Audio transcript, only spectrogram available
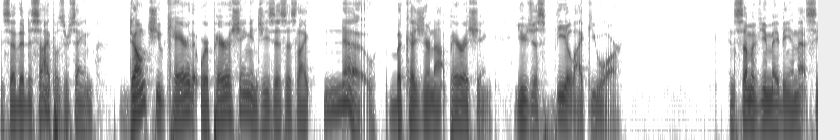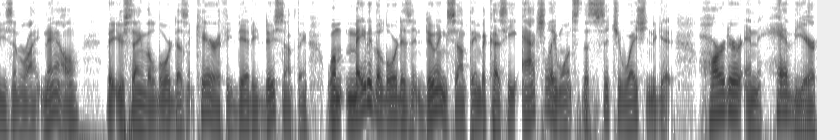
And so the disciples are saying, Don't you care that we're perishing? And Jesus is like, No, because you're not perishing. You just feel like you are. And some of you may be in that season right now that you're saying the Lord doesn't care. If He did, He'd do something. Well, maybe the Lord isn't doing something because He actually wants the situation to get harder and heavier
